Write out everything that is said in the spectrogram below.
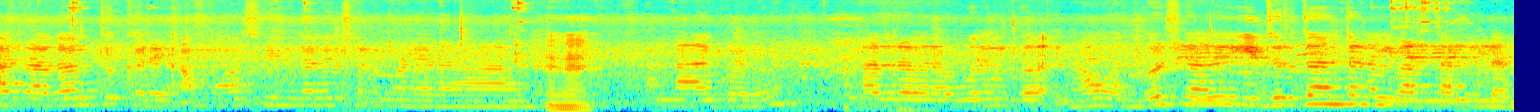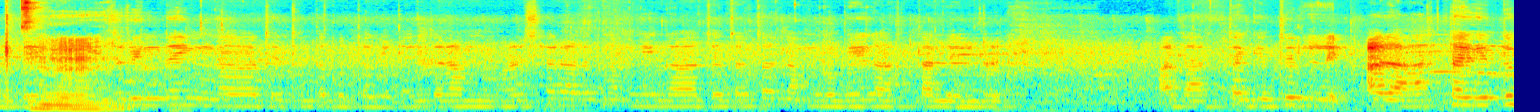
ಆದ್ರೆ ಅದಂತೂ ಕರೆ ಅಮಾವಾಸ್ಯೆಯಿಂದಲೇ ಚಲೋ ಮಾಡ್ಯಾರ ನಾಯಿಗಳು ಆದ್ರೆ ನಾವು ಇದ್ರದ್ದು ಅಂತ ನಮ್ಗೆ ಅರ್ಥ ಆಗಲಿಲ್ಲ. ಇದರಿಂದ ಆಗತೈತೆ ಅಂತ ಗೊತ್ತಾಗಿಲ್ಲ ಇದು ನಮ್ಮ ಮನುಷ್ಯರ ಅದಕ್ಕೆ ನಮ್ಗೆ ಹಿಂಗೆ ಆಗ್ತೈತೆ ನಮ್ಗೆ ಬೇಗ ಅರ್ಥ ಆಗಲಿಲ್ಲ ರೀ. ಅದು ಅರ್ಥ ಆಗಿದ್ದು ಲೇ ಅದು ಅರ್ಥ ಆಗಿದ್ದು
